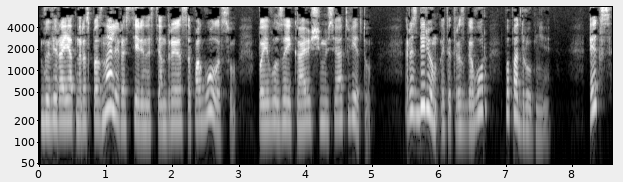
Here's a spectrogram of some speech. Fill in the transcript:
Вы, вероятно, распознали растерянность Андреаса по голосу, по его заикающемуся ответу. Разберем этот разговор поподробнее. Экс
